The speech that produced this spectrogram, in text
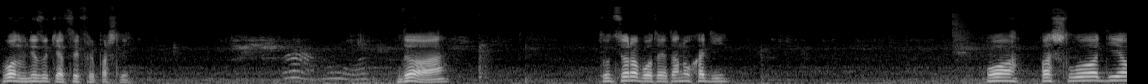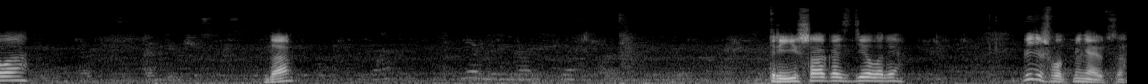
Вон внизу у тебя цифры пошли. А, вот. Да. Тут все работает, а ну ходи. О, пошло дело. Да? Три шага сделали. Видишь, вот меняются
